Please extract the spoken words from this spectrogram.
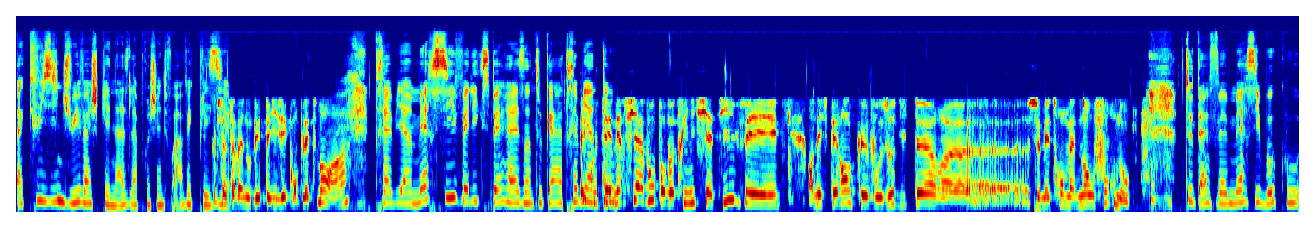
la cuisine juive ashkénaze la prochaine fois, avec plaisir. ça, ça va nous dépayser complètement. Hein. Très bien. Merci, Félix Pérez. En tout cas, à très bientôt. Écoutez, merci à vous pour votre initiative et en espérant que vos auditeurs euh, se mettront maintenant au fourneau. Tout à fait. Merci beaucoup.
